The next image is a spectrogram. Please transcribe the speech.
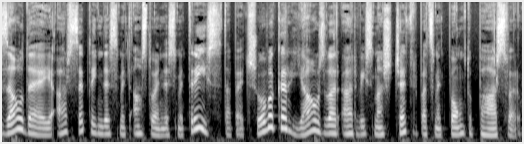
zaudēja ar 70-83, tāpēc šovakar jāuzvar ar vismaz 14 punktu pārsvaru.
